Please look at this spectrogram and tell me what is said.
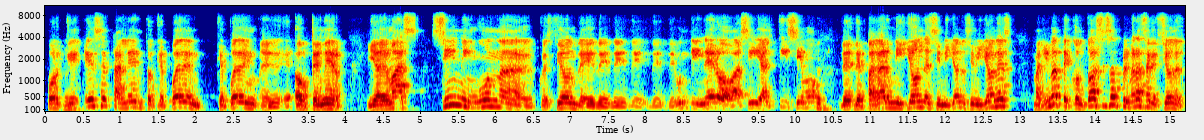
porque ese talento que pueden, que pueden eh, obtener y además sin ninguna cuestión de, de, un dinero así altísimo, de, pagar millones y millones y millones, imagínate con todas esas primeras elecciones,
